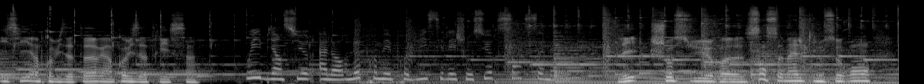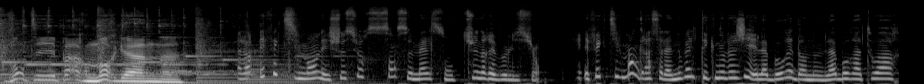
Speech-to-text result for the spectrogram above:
ici improvisateurs et improvisatrices? Oui, bien sûr. Alors, le premier produit, c'est les chaussures sans semelle. Les chaussures euh, sans semelle qui nous seront vantées par Morgane. Alors effectivement, les chaussures sans semelle sont une révolution. Effectivement, grâce à la nouvelle technologie élaborée dans nos laboratoires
